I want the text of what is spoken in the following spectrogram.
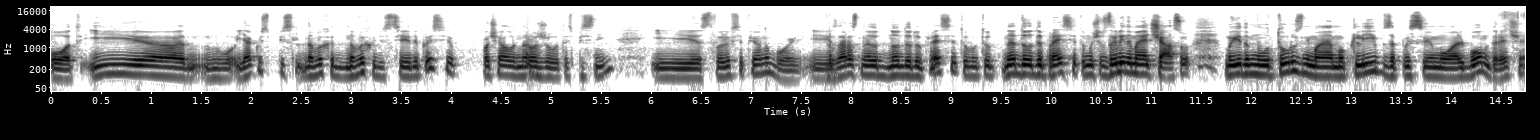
От і е, ну, якось після на виход на виході з цієї депресії почали народжуватись пісні, і створився піанобой. І зараз не, не до депресії, тому тут не до депресії, тому що взагалі немає часу. Ми їдемо у тур, знімаємо кліп, записуємо альбом. До речі,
